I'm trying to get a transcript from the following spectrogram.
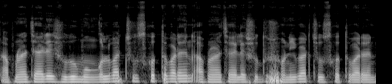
আপনারা চাইলে শুধু মঙ্গলবার চুজ করতে পারেন, আপনারা চাইলে শুধু শনিবার চুজ করতে পারেন।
